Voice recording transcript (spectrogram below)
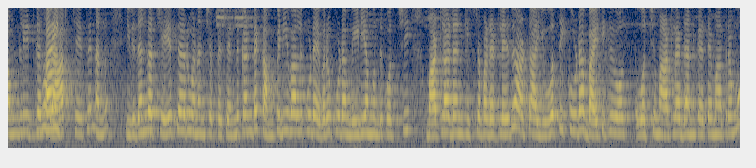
కంప్లీట్గా. ట్రాప్ చేసి నన్ను ఈ విధంగా చేశారు అని చెప్పేసి. ఎందుకంటే కంపెనీ వాళ్ళు కూడా ఎవరు కూడా మీడియా ముందుకు వచ్చి మాట్లాడడానికి ఇష్టపడట్లేదు. అటు ఆ యువతి కూడా బయటికి వచ్చి మాట్లాడడానికి అయితే మాత్రము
